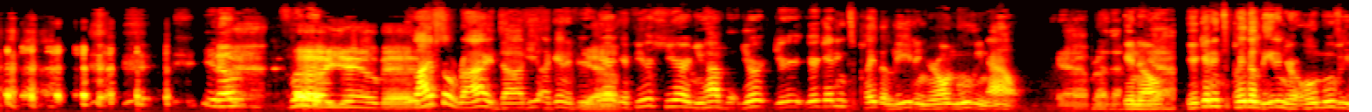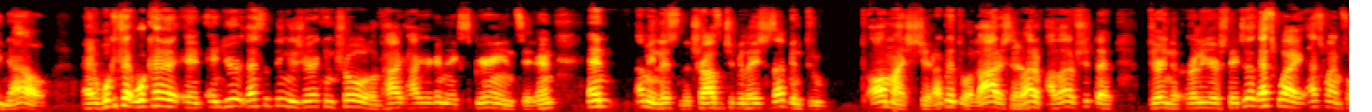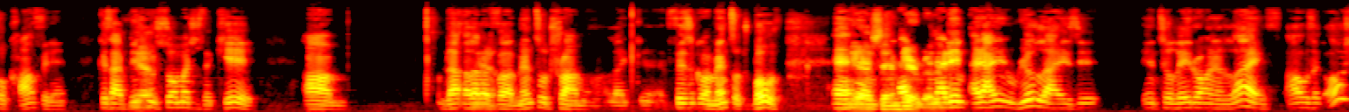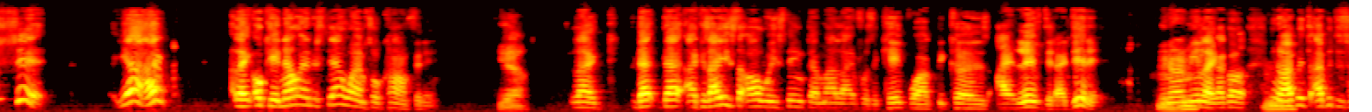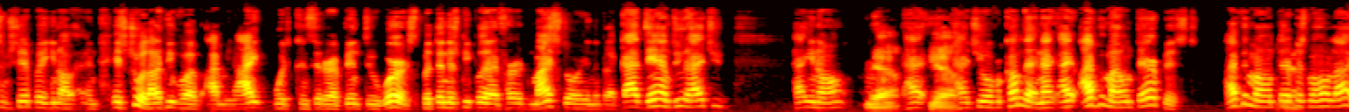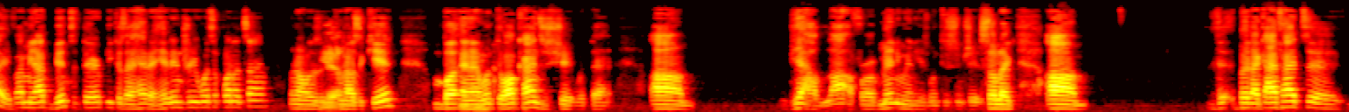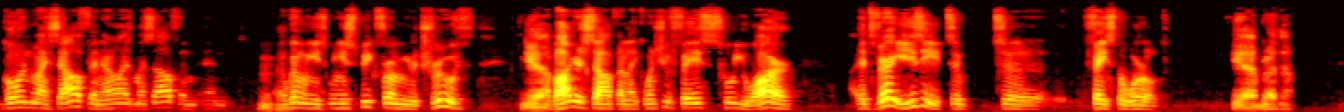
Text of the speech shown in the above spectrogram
You know. But, oh yeah, man. Life's a ride, dog. You, again, if you're yeah. here, if you're here and you have, you're you're you're getting to play the lead in your own movie now. Yeah, brother. You know, yeah. you're getting to play the lead in your own movie now. And what what kind of and, and you're that's the thing is you're in control of how, how you're gonna experience it. And and I mean, listen, the trials and tribulations I've been through all my shit. I've been through a lot of shit, yeah. a lot of a lot of shit that during the earlier stages. That's why that's why I'm so confident because I've been yeah. through so much as a kid. Um, a lot yeah. of uh, mental trauma, like uh, physical and mental, both. And, yeah, and, same here, I, and I didn't, and I didn't realize it until later on in life. I was like, oh shit, yeah, I like okay now I understand why I'm so confident. Yeah, like that that because I used to always think that my life was a cakewalk because I lived it, I did it. You mm-hmm. know what I mm-hmm. mean? Like I go, you mm-hmm. know, I've been I've been through some shit, but you know, and it's true. A lot of people have. I mean, I would consider I've been through worse. But then there's people that I've heard my story and they're like, God damn, dude, how'd you, how you know, yeah, how, yeah, how'd you overcome that? And I, I have been my own therapist. I've been my own therapist yeah. my whole life. I mean, I've been to therapy because I had a head injury once upon a time when I was yeah. when I was a kid, but mm-hmm. and I mm-hmm. went through all kinds of shit with that. Um, yeah, a lot for many many years went through some shit. So like, um, but like I've had to go into myself and analyze myself, and and mm-hmm. when when you when you speak from your truth, yeah, about yourself, and like once you face who you are, it's very easy to to face the world. Yeah, brother.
